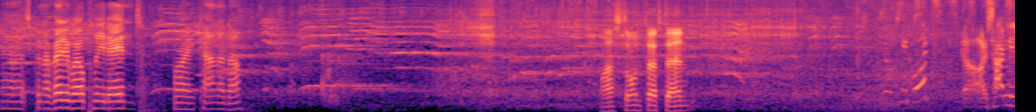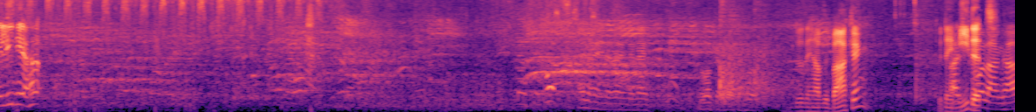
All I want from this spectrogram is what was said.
Uh, it's been a very well played end by Canada. Last stone, fifth end. Luk godt. Ja, jeg i linje her. Do they have the backing? Do they need it? lang, hè.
